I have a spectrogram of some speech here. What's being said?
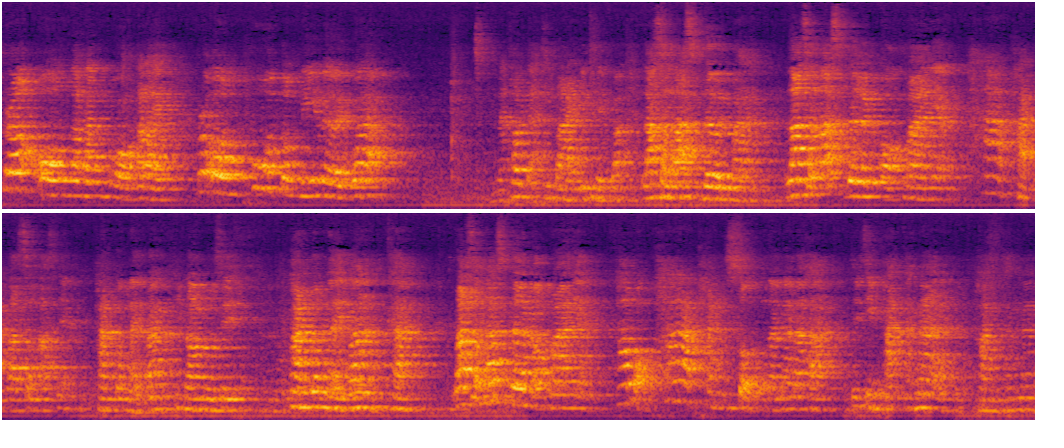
พระองค์กำลังบอกอะไร พระองค์พูดตรงนี้เลยว่านะเขาจะอธิบายนิดนึงว่าลาซารัสเดินมา ลาซารัสเดินออกมาเนี่ยถ้าพันลาซารัสเนี่ยพันตรงไหนบ้างพี่น้องดูสิพันตรงไหนบ้างคะลาซารัสเดินออกมาเนี่ยถ้าบอกผ้าพันศพนั้นนะคะที่จริงพันข้างหน้าพันข้างหน้า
